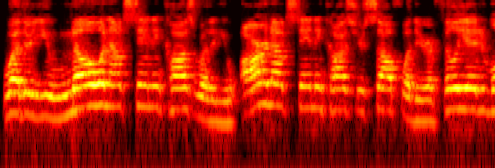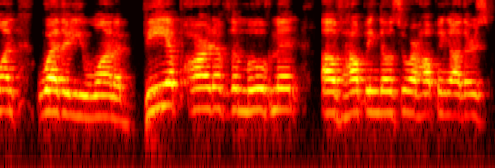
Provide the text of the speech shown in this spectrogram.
Whether you know an outstanding cause, whether you are an outstanding cause yourself, whether you're affiliated one, whether you want to be a part of the movement of helping those who are helping others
